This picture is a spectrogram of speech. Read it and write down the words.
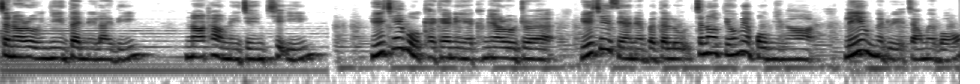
ကျွန်တော်တို့ညီသက်နေလိုက်သည်နားထောင်နေခြင်းဖြစ်၏ရွေးချယ်ဖို့ခက်ခဲနေတဲ့ခမရတို့အတွက်ရွေးချယ်စရာနဲ့ပတ်သက်လို့ကျွန်တော်ပြောမယ့်ပုံမြင်ကလင်းရုံငှက်တွေအကြောင်းပဲပေါ့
